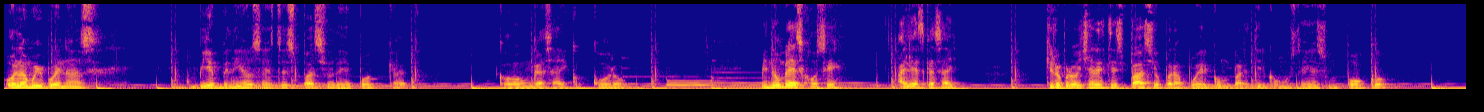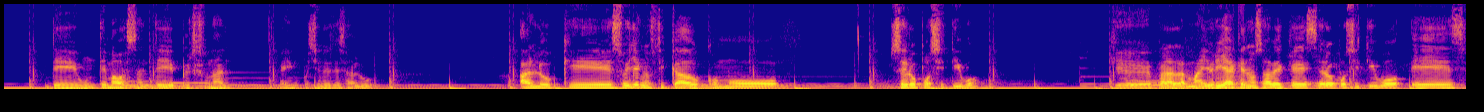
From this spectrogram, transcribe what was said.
Hola, muy buenas. Bienvenidos a este espacio de podcast con Gasai Coro. Mi nombre es José, alias Gasai. Quiero aprovechar este espacio para poder compartir con ustedes un poco de un tema bastante personal en cuestiones de salud, a lo que soy diagnosticado como cero positivo, que para la mayoría que no sabe qué es cero positivo es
